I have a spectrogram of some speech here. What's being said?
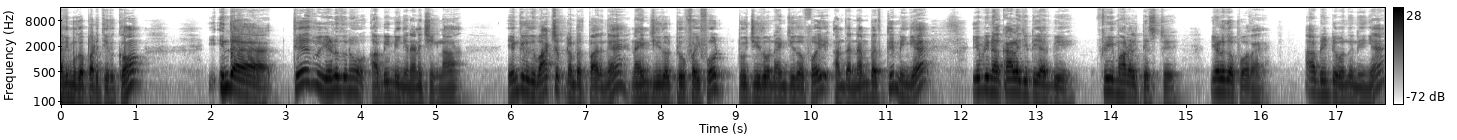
அறிமுகப்படுத்தியிருக்கோம். இந்த தேர்வு எழுதணும் அப்படின்னு நீங்கள் நினச்சிங்கன்னா எங்களது வாட்ஸ்அப் நம்பர் பாருங்கள் nine zero two five four two zero nine zero five அந்த நம்பருக்கு நீங்கள் இப்படி நான் college TRP free model test எழுத போகிறேன் அப்படின்ட்டு வந்து நீங்கள்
